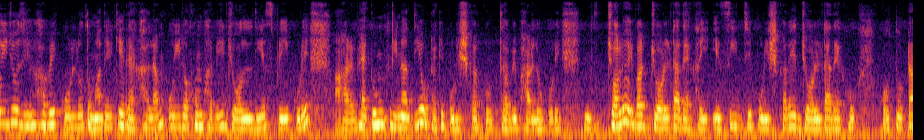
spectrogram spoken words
ওই যে যেভাবে করল তোমাদেরকে দেখালাম, ওই রকমভাবেই জল দিয়ে স্প্রে করে আর ভ্যাকুয়াম ক্লিনার দিয়ে ওটাকে পরিষ্কার করতে হবে ভালো করে। চলো এবার জলটা দেখাই। এসির যে পরিষ্কারের জলটা দেখো, কতটা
